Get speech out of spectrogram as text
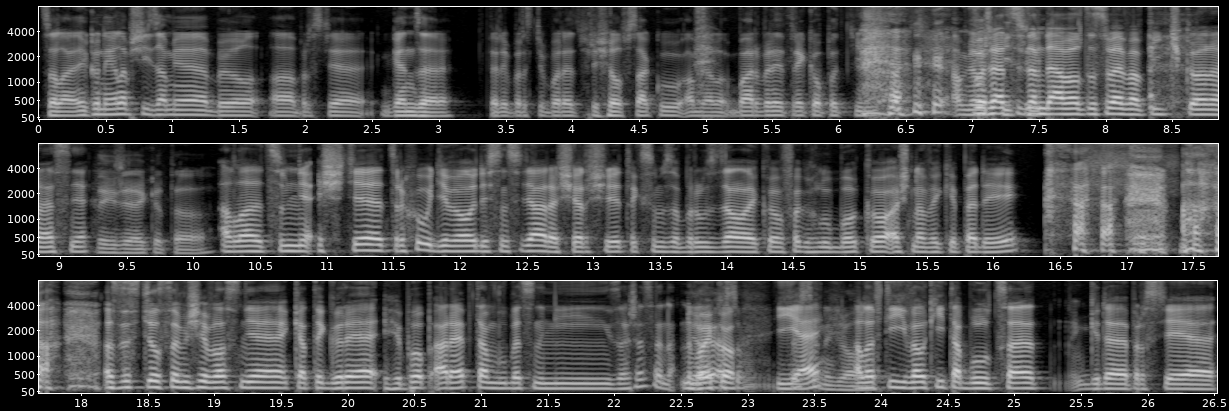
celé, jako nejlepší za mě byl uh, prostě Genzer, který prostě borec přišel v saku a měl Barbery triko pod tím a měl Pořád píči. si tam dával to své vapíčko, no jasně. Takže jako to, Ale co mě ještě trochu udivilo, když jsem si dělal rešerši, tak jsem zabrouzdal jako fakt hluboko až na Wikipedii. a, a zjistil jsem, že vlastně kategorie hip-hop a rap tam vůbec není zařazena. Nebo Jo, jako jsem- je, ale v té velké tabulce, kde prostě je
